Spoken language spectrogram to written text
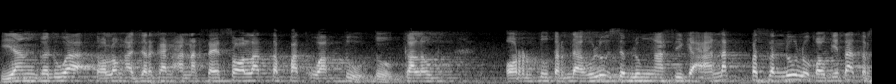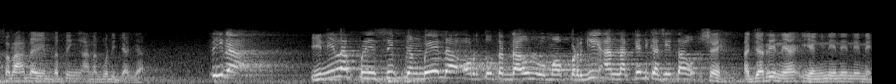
Yang kedua, tolong ajarkan anak saya sholat tepat waktu. Tuh, kalau ortu terdahulu sebelum ngasih ke anak, pesan dulu. Kalau kita terserah ada yang penting anak gue dijaga. Tidak, Inilah prinsip yang beda ortu terdahulu mau pergi anaknya dikasih tahu, Syekh ajarin ya yang ini ini ini.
